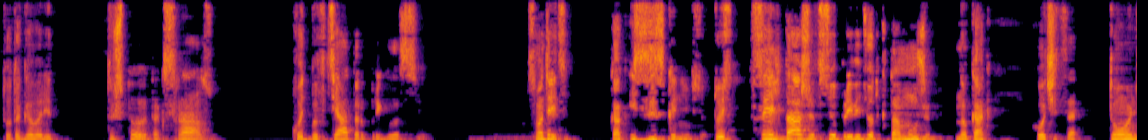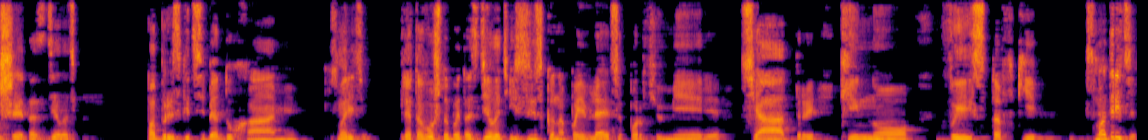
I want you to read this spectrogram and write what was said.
Кто-то говорит, ты что, так сразу? Хоть бы в театр пригласил. Смотрите, как изысканнее все. То есть цель та же, все приведет к тому же, но как хочется тоньше это сделать, побрызгать себя духами. Смотрите, для того, чтобы это сделать изысканно, появляется парфюмерия, театры, кино, выставки. Смотрите,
